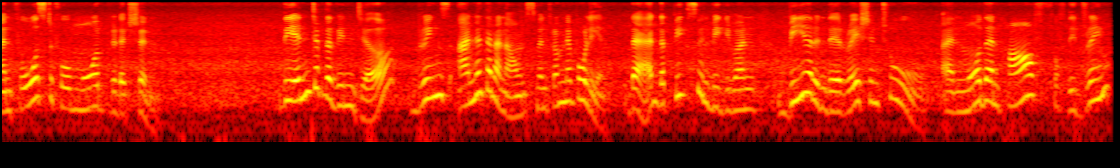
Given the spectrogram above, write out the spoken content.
and forced for more production. The end of the winter brings another announcement from Napoleon that the pigs will be given beer in their ration too, and more than half of the drink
